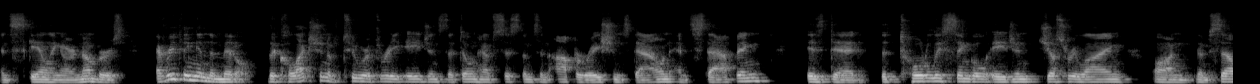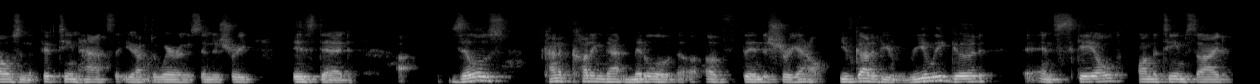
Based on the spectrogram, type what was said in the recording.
and scaling our numbers everything in the middle, the collection of two or three agents that don't have systems and operations down and staffing is dead. The totally single agent just relying on themselves and the 15 hats that you have to wear in this industry is dead. Uh, Zillow's kind of cutting that middle of, of the industry out. You've got to be really good and scaled on the team side,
